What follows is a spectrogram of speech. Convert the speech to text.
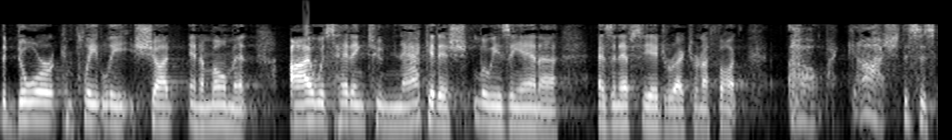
The door completely shut in a moment. I was heading to Natchitoches, Louisiana as an FCA director and I thought, oh my gosh, this is,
